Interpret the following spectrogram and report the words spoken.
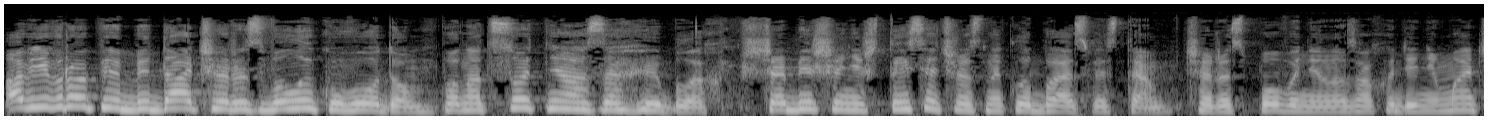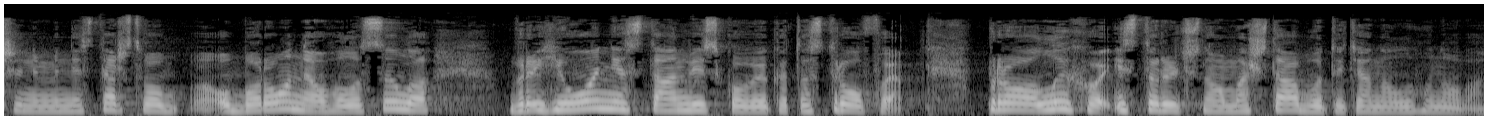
А в Європі біда через велику воду. Понад сотня загиблих. Ще більше ніж тисяча зникли безвісти. Через повені на заході Німеччини Міністерство оборони оголосило в регіоні стан військової катастрофи. Про лихо історичного масштабу Тетяна Логунова.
